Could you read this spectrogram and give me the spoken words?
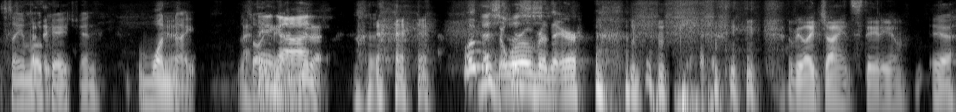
same I think- location, one Yeah. night. I That's all think you Hang got. on. do that. Well, This door was- over there. It'll be like Giant Stadium. yeah.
